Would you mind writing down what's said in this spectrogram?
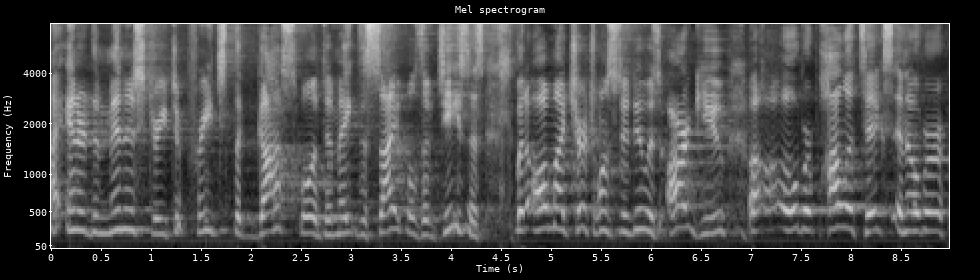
I entered the ministry to preach the gospel and to make disciples of Jesus. But all my church wants to do is argue uh, over politics and over,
